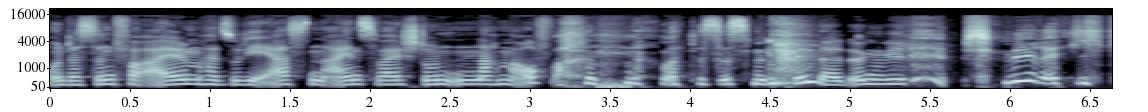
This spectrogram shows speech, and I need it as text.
Und das sind vor allem halt so die ersten ein, zwei Stunden nach dem Aufwachen. aber das ist mit Kindern halt irgendwie schwierig.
